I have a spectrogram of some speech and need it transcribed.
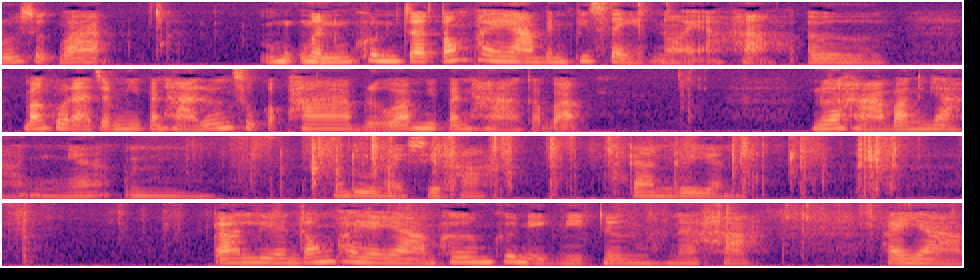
รู้สึกว่าเหมือนคุณจะต้องพยายามเป็นพิเศษหน่อยอะค่ะ เออ บางคนอาจจะมีปัญหาเรื่องสุขภาพ หรือว่ามีปัญหากับแบบเนื้อหาบางอย่างอย่างเงี้ย อืม มาดูหน่อยสิคะ การเรียน การเรียนต้องพยายามเพิ่มขึ้นอีกนิดนึงนะคะ พยายาม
